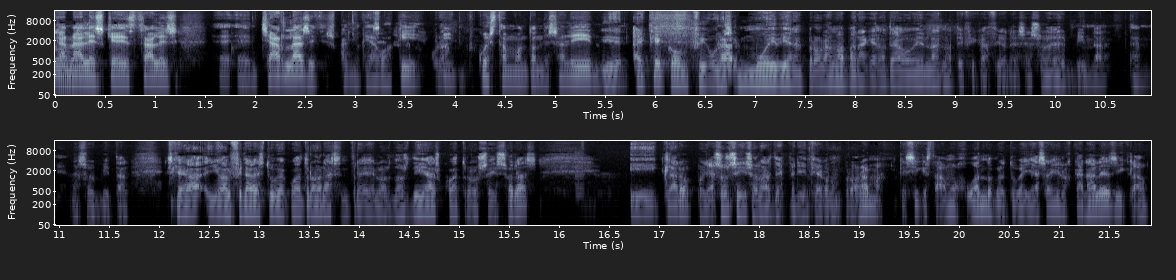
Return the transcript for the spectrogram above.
canales que sales en charlas y dices, coño, ¿qué hago aquí? Y cuesta un montón de salir. Y hay que configurar muy bien el programa para que no te haga bien las notificaciones. Eso es vital. También. Eso es vital. Es que yo al final estuve cuatro horas entre los dos días, cuatro o seis horas. Y claro, pues ya son seis horas de experiencia con un programa, que sí que estábamos jugando, pero tú veías ahí los canales y claro,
